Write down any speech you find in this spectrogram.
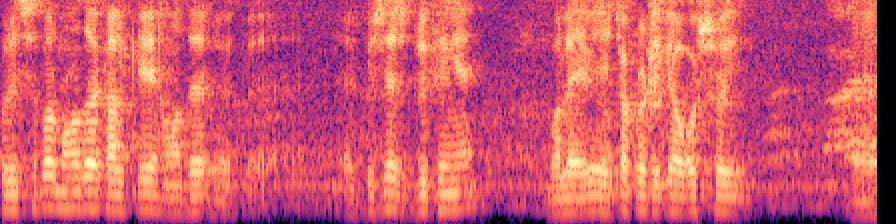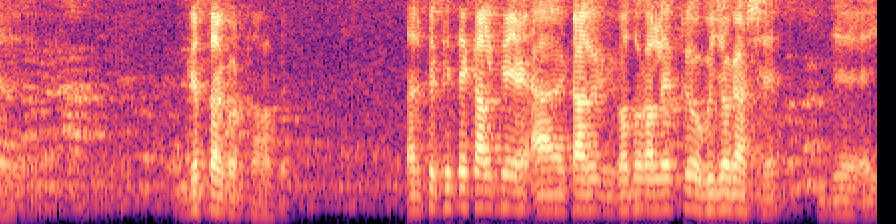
পুলিশ সুপার মহোদয় কালকে আমাদের বিশেষ ব্রিফিংয়ে বলে এই চক্রটিকে অবশ্যই গ্রেপ্তার করতে হবে। তার প্রেক্ষিতে কালকে কাল গতকাল একটি অভিযোগ আসে যে এই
